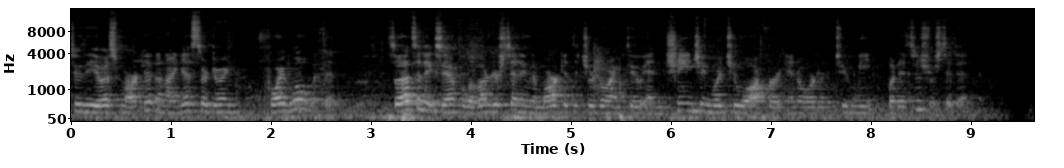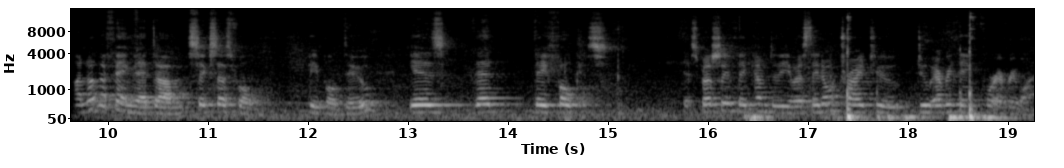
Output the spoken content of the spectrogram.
to the US market, and I guess they're doing quite well with it. So that's an example of understanding the market that you're going to and changing what you offer in order to meet what it's interested in. Another thing that um, successful people do is that they focus. Especially if they come to the US, they don't try to do everything for everyone.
